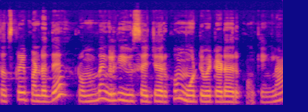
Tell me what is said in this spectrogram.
சப்ஸ்கிரைப் பண்ணுறது ரொம்ப எங்களுக்கு யூசேஜாக இருக்கும் மோட்டிவேட்டடாக இருக்கும். ஓகேங்களா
